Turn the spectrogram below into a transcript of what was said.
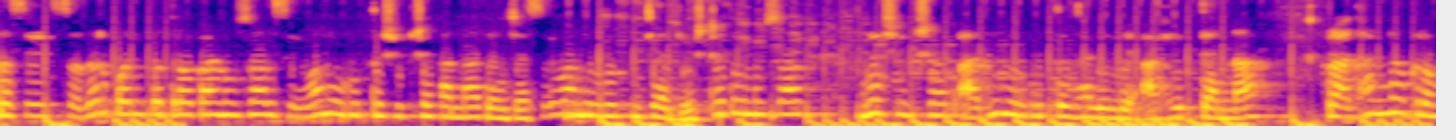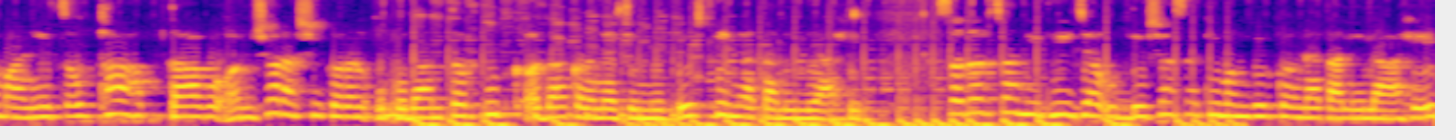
तसेच सदर परिपत्रकानुसार सेवानिवृत्त शिक्षकांना त्यांच्या सेवानिवृत्तीच्या ज्येष्ठतेनुसार जे शिक्षक आधी निवृत्त झालेले आहेत त्यांना प्राधान्यक्रमाने चौथा हप्ता व अंशराशीकरण उपदान तरतूद अदा करण्याचे निर्देश देण्यात आलेले आहेत सदरचा निधी ज्या उद्देशासाठी मंजूर करण्यात आलेला आहे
